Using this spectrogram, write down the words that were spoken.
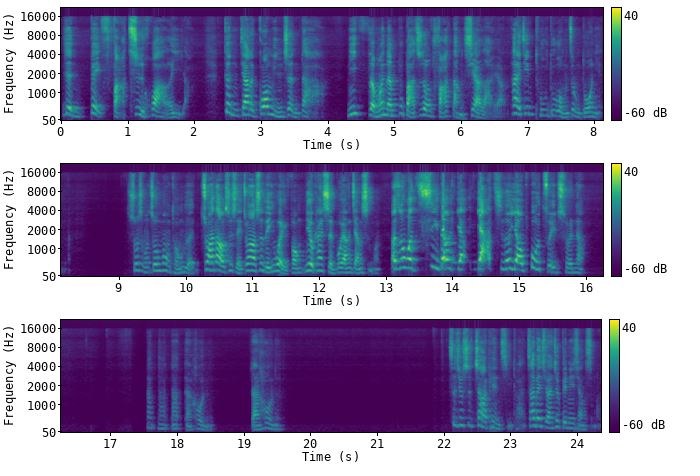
认、被法制化而已啊，更加的光明正大啊。你怎么能不把这种法挡下来啊？他已经荼毒我们这么多年了。说什么中共同仁抓到是谁？抓到是林伟峰。你有看沈博洋讲什么？他说我气到牙牙齿都咬破嘴唇了。那那那然后呢？然后呢？这就是诈骗集团。诈骗集团就跟你讲什么？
